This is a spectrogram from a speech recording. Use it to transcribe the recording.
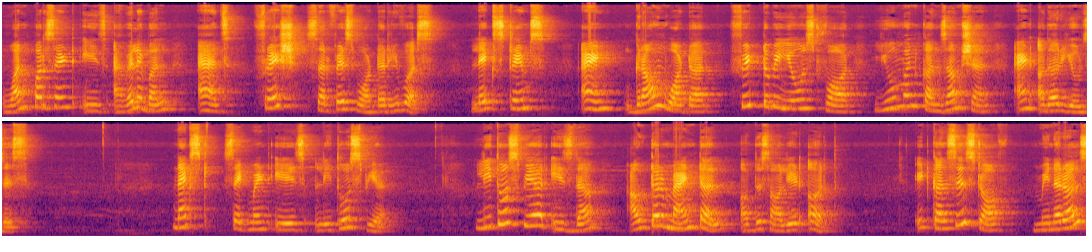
1% is available as fresh surface water rivers, lake streams and groundwater fit to be used for human consumption and other uses. Next segment is lithosphere. Lithosphere is the outer mantle of the solid earth. It consists of minerals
